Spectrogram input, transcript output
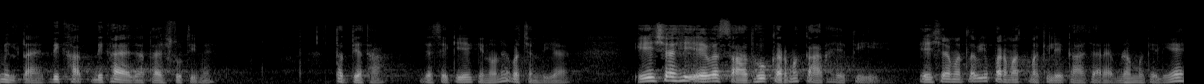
मिलता है, दिखा, दिखाया जाता है श्रुति में। तथ्य था जैसे कि एक इन्होंने वचन दिया है। ऐसा ही एवं साधु कर्म कारयती। ऐसा मतलब ये परमात्मा के लिए कहा जा रहा है, ब्रह्म के लिए,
